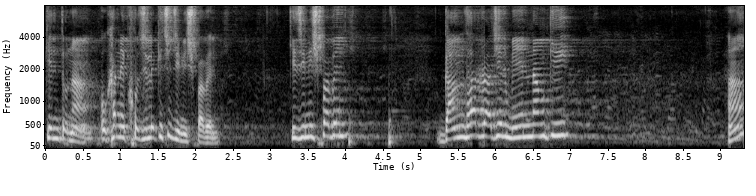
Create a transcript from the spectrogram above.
কিন্তু না, ওখানে খুঁজলে কিছু জিনিস পাবেন। কি জিনিস পাবেন? গান্ধার রাজের মেয়ের নাম কি? হ্যাঁ?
